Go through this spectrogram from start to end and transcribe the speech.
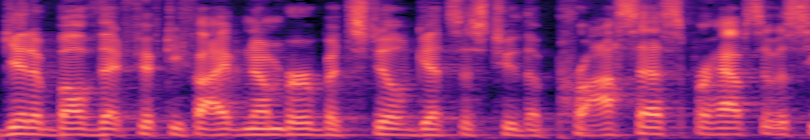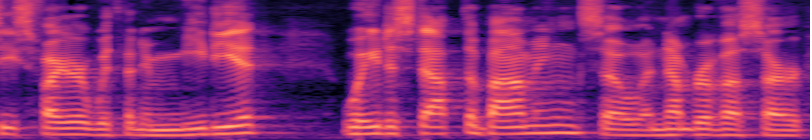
get above that 55 number, but still gets us to the process perhaps of a ceasefire with an immediate way to stop the bombing. So, a number of us are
